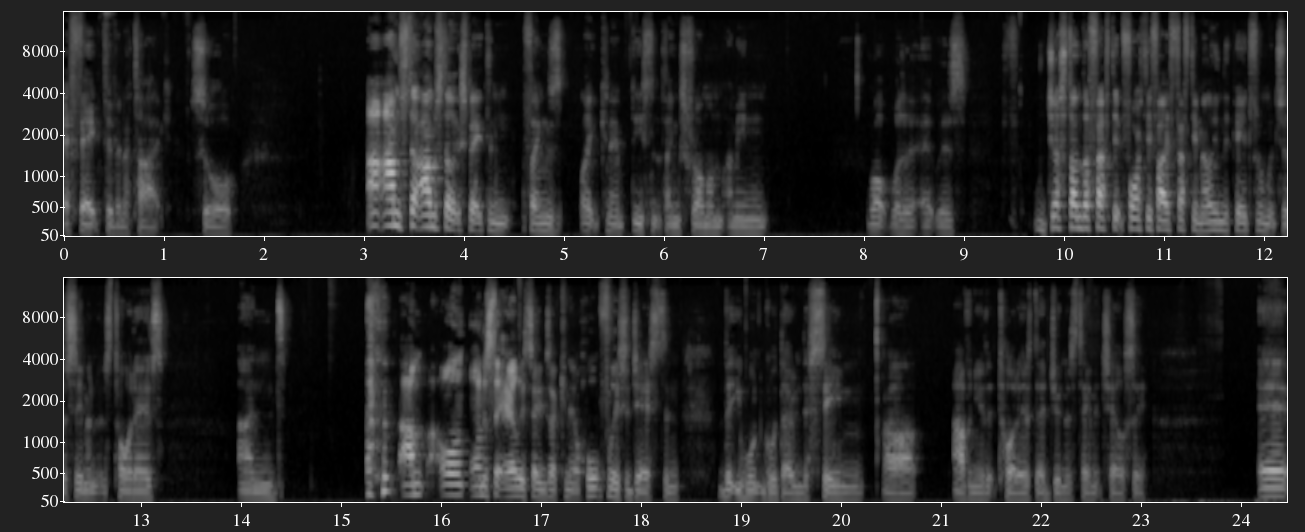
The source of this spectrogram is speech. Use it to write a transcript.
effective in attack. So I, I'm still I'm still expecting things like kind of decent things from him. I mean, what was it? It was just under 50, 45, 50 million they paid for him, which is the same as Torres, and I'm honestly early signs are kind of hopefully suggesting that he won't go down the same uh, avenue that Torres did during his time at Chelsea. Uh,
